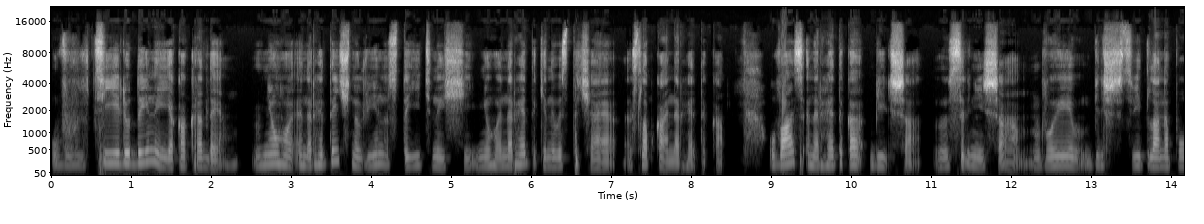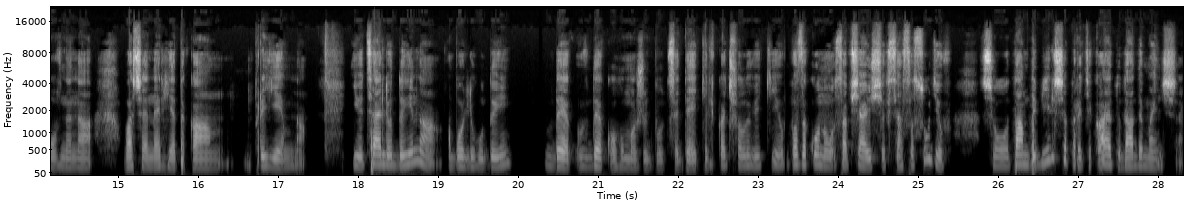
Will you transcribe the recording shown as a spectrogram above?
в цієї людини, яка краде, в нього енергетично він стоїть нижчий, в нього енергетики не вистачає, слабка енергетика. У вас енергетика більша, е, сильніша, ви більш світла наповнена, ваша енергія така приємна. І оця людина або люди, в де- в декого можуть бути це декілька чоловіків, по закону сообщаючихся сосудів, що там, де більше, перетікає туди, де менше.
